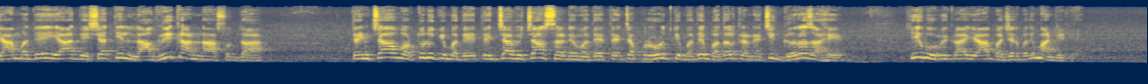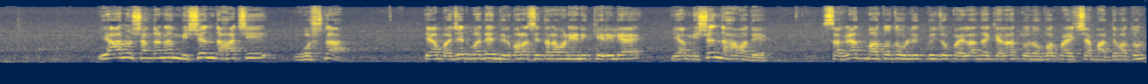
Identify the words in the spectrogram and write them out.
यामध्ये या देशातील नागरिकांनासुद्धा त्यांच्या वर्तणुकीमध्ये त्यांच्या विचारसरणीमध्ये त्यांच्या प्रवृत्तीमध्ये बदल करण्याची गरज आहे. ही भूमिका या बजेटमध्ये मांडलेली आहे. या अनुषंगानं मिशन दहाची घोषणा या बजेटमध्ये निर्मला सीतारामन यांनी केलेली आहे. या मिशन दहामध्ये सगळ्यात महत्त्वाचा उल्लेख मी जो पहिल्यांदा केला तो नोबेल प्राईजच्या माध्यमातून.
